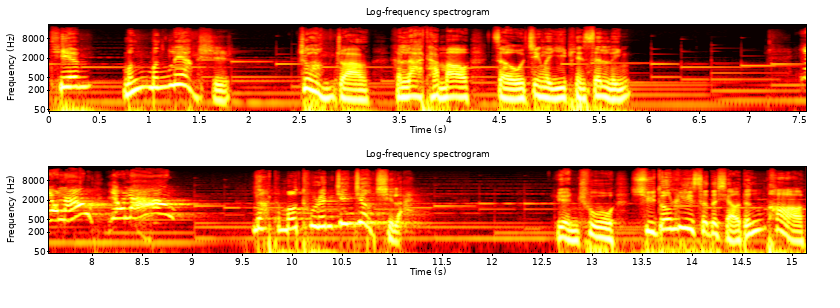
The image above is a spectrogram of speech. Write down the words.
天蒙蒙亮时，壮壮和邋遢猫走进了一片森林。有狼！有狼！邋遢猫突然尖叫起来。远处许多绿色的小灯泡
